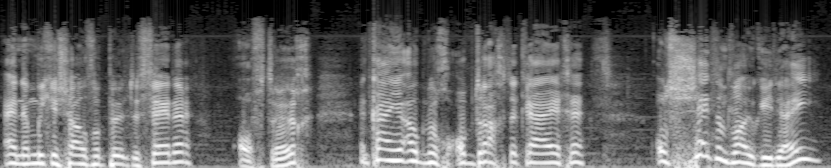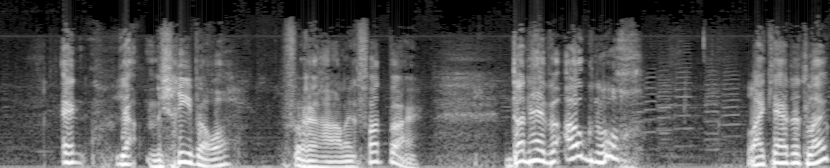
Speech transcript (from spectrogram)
En dan moet je zoveel punten verder of terug. Dan kan je ook nog opdrachten krijgen. Ontzettend leuk idee. En ja, misschien wel voor herhaling vatbaar. Dan hebben we ook nog... Lijkt jij dat leuk?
